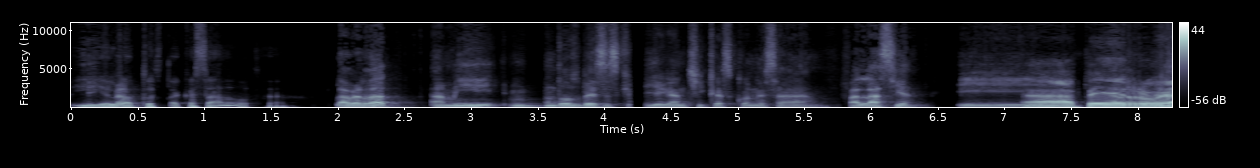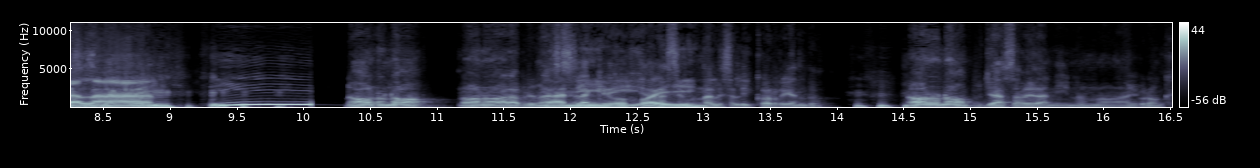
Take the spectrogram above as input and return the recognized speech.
y el vato está casado. La verdad, a mí dos veces que llegan chicas con esa falacia y... Ah, perro galán. No, no, no. No, no, a la primera vez la creí, a la segunda le salí corriendo. No, no, no, pues ya sabe Dani, ¿no? No hay bronca.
